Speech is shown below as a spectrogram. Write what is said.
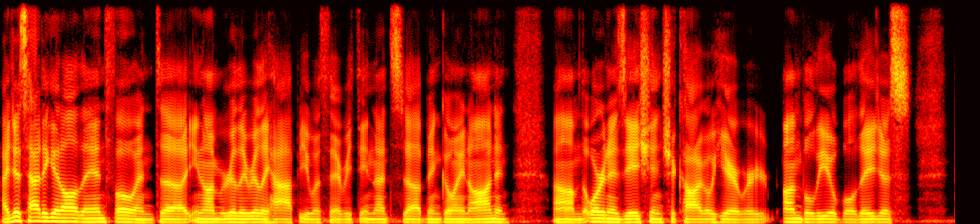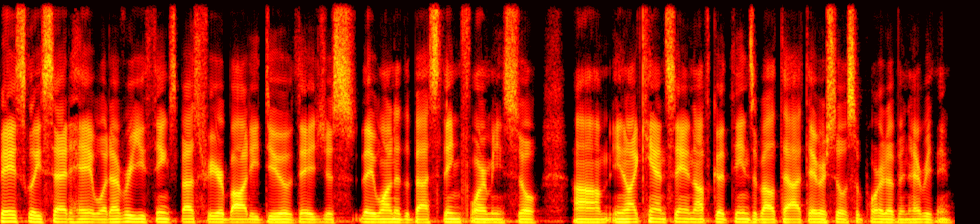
I just had to get all the info, and uh, you know I'm really really happy with everything that's uh, been going on, and um, the organization in Chicago here were unbelievable. They just basically said, "Hey, whatever you think's best for your body, do." They just they wanted the best thing for me, so um, you know I can't say enough good things about that. They were so supportive and everything.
